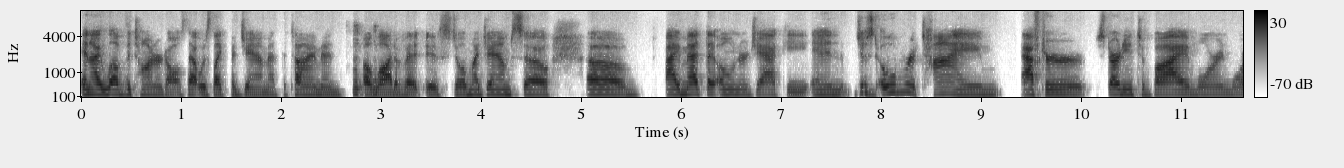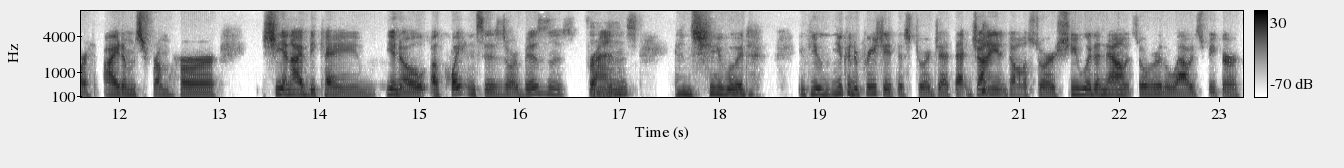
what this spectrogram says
And I love the Tonner dolls. That was like my jam at the time. And a lot of it is still my jam. So um, I met the owner, Jackie, and just over time, after starting to buy more and more items from her, she and I became, you know, acquaintances or business mm-hmm. friends. Mm-hmm. And she would if you you can appreciate this, Georgette, that giant doll store, she would announce over the loudspeaker,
